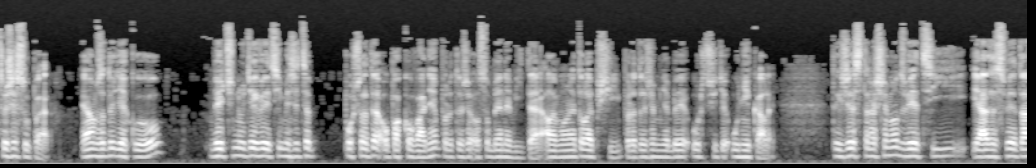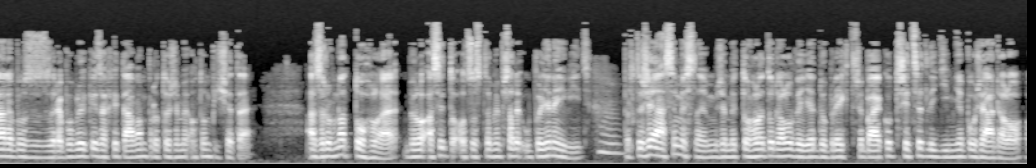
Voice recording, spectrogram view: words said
což je super. Já vám za to děkuju. Většinu těch věcí mi sice pošlete opakovaně, protože o sobě nevíte, ale ono je to lepší, protože mě by určitě unikaly. Takže strašně moc věcí já ze světa nebo z republiky zachytávám, protože mi o tom píšete. A zrovna tohle bylo asi to, o co jste mi psali úplně nejvíc. Hmm. Protože já si myslím, že mi tohle to dalo vědět, dobrých třeba jako 30 lidí mě požádalo.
